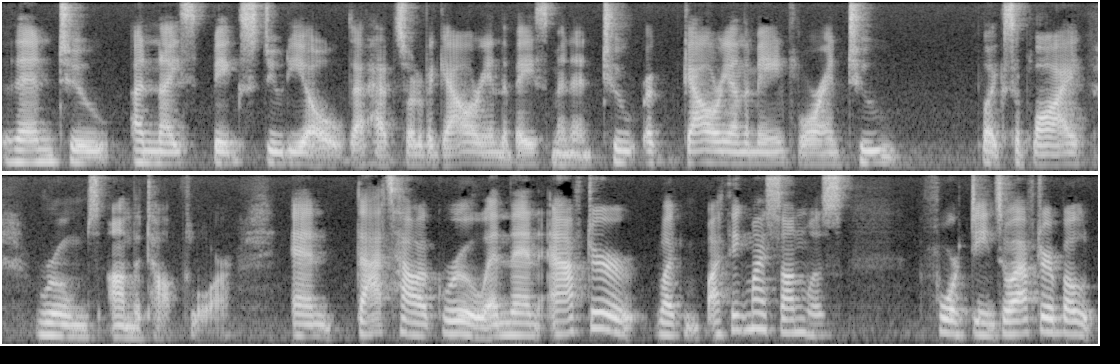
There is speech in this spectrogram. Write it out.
then to a nice big studio that had sort of a gallery in the basement and two a gallery on the main floor and two like supply rooms on the top floor. And that's how it grew. And then after like i think my son was 14 so after about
